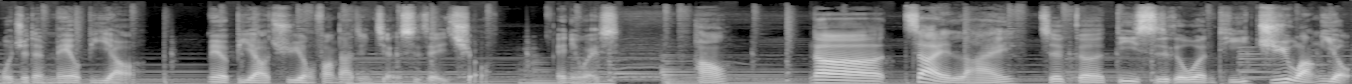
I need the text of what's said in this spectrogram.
我觉得没有必要，没有必要去用放大镜检视这一球。Anyways，好。那再来这个第四个问题，G 网友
